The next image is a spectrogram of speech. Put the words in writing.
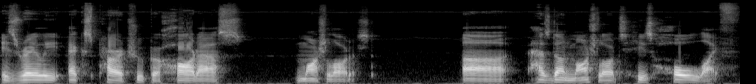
Israeli ex-paratrooper hard-ass martial artist, uh, has done martial arts his whole life.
